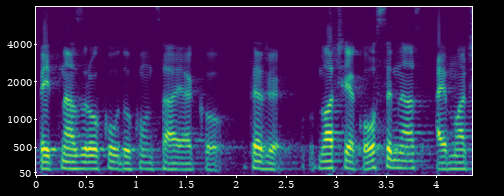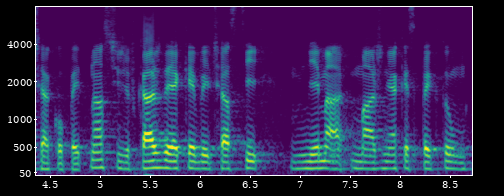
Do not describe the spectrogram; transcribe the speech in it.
15 rokov, dokonca aj ako, teda, mladší ako 18, aj mladší ako 15, čiže v každej akébej časti nemá, máš nejaké spektrum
